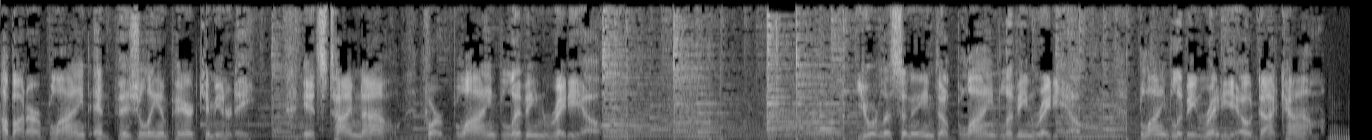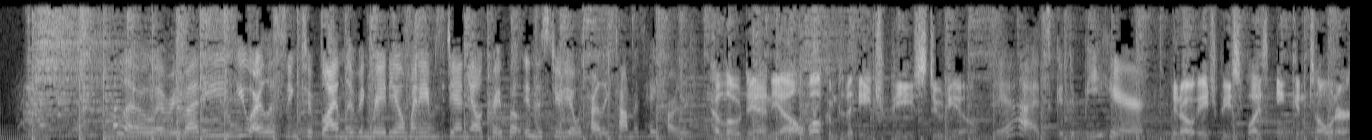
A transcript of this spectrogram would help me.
about our blind and visually impaired community. It's time now for Blind Living Radio. You're listening to Blind Living Radio. BlindLivingRadio.com. Hello, everybody. You are listening to Blind Living Radio. My name is Danielle Crapo in the studio with Harley Thomas. Hey, Harley. Hello, Danielle. Welcome to the HP studio. Yeah, it's good to be here. You know, HP supplies ink and toner.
